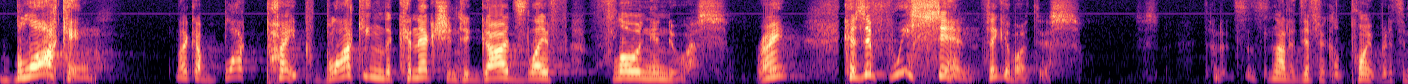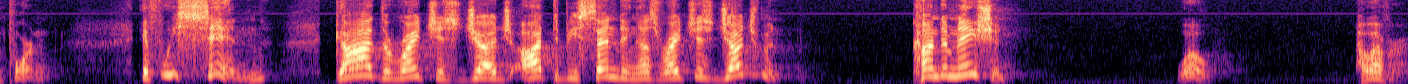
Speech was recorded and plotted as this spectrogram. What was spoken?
blocking like a blocked pipe, blocking the connection to God's life flowing into us, right? Because if we sin, think about this. It's not a difficult point, but it's important. If we sin, God, the righteous judge, ought to be sending us righteous judgment, condemnation. Whoa. However,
